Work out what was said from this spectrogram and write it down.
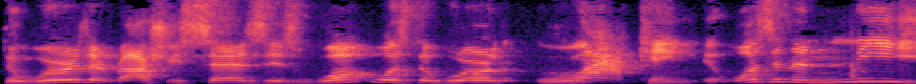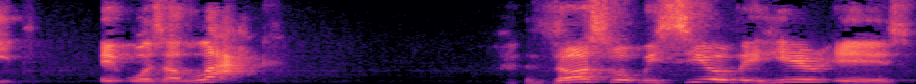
The word that Rashi says is what was the word lacking? It wasn't a need, it was a lack. Thus, what we see over here is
